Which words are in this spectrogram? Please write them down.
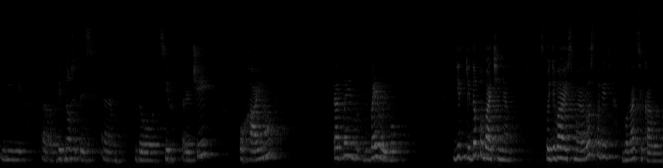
і е, відноситись до цих речей охайно та дбайливо. Дітки, до побачення! Сподіваюсь, моя розповідь була цікавою.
